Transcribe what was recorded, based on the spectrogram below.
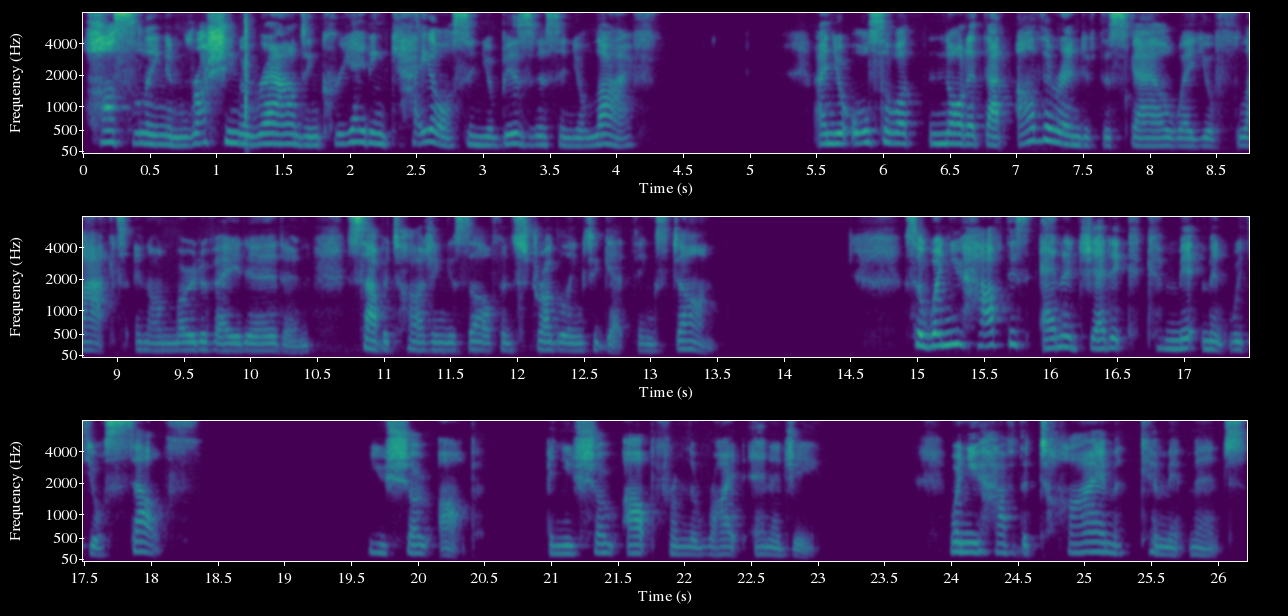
hustling and rushing around and creating chaos in your business and your life. And you're also not at that other end of the scale where you're flat and unmotivated and sabotaging yourself and struggling to get things done. So, when you have this energetic commitment with yourself, you show up and you show up from the right energy. When you have the time commitment,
